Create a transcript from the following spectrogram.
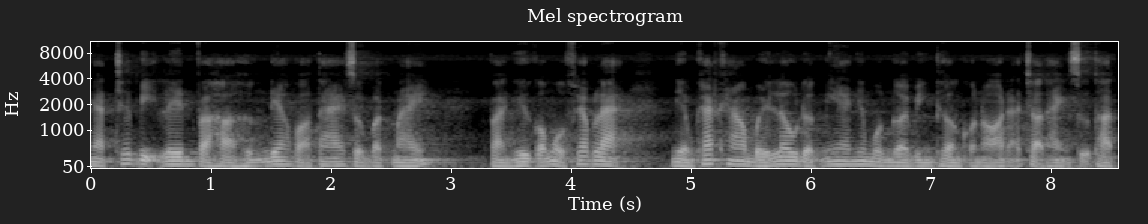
nhặt chiếc bị lên và hở hứng đeo vào tai rồi bật máy. Và như có một phép lạ, niềm khát khao bấy lâu được nghe như một người bình thường của nó đã trở thành sự thật.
